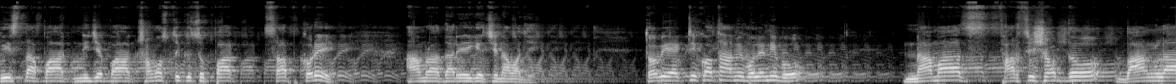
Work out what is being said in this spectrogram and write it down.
বিছনা পাক, নিজে পাক, সমস্ত কিছু পাক, সাফ করে আমরা দাঁড়িয়ে গেছি নামাজে। তবে একটি কথা আমি বলে নিব, নামাজ ফার্সি শব্দ বাংলা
